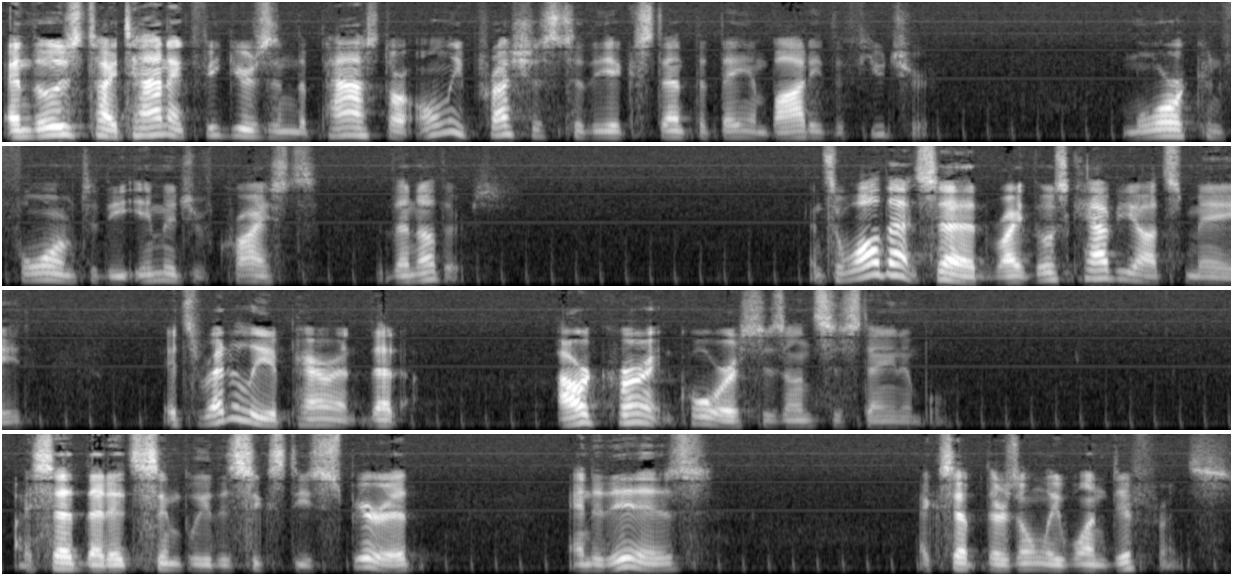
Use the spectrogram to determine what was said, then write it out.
And those titanic figures in the past are only precious to the extent that they embody the future, more conform to the image of Christ than others. And so, all that said, right, those caveats made, it's readily apparent that our current course is unsustainable. I said that it's simply the 60s spirit and it is, except there's only one difference.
